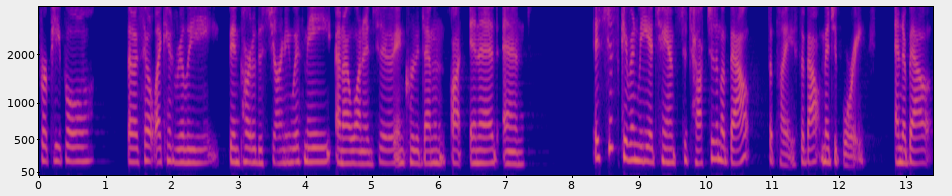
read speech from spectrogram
for people that I felt like had really been part of this journey with me. And I wanted to include them in it. And it's just given me a chance to talk to them about the place, about Medjugorje and about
